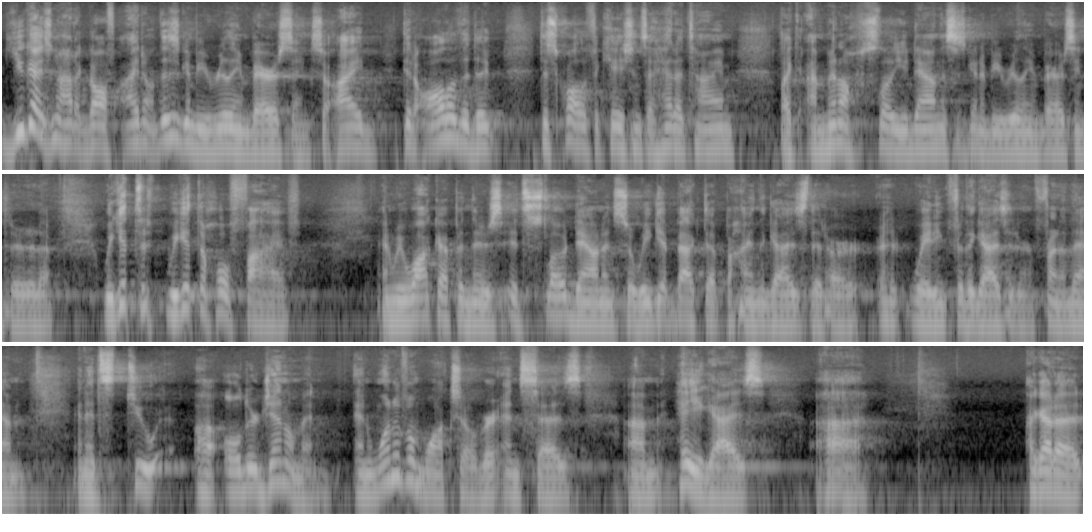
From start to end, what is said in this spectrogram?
you guys know how to golf. I don't. This is going to be really embarrassing. So I did all of the disqualifications ahead of time. Like, I'm going to slow you down. This is going to be really embarrassing. Da, da, da. We get to we get to hole five, and we walk up, and there's it's slowed down, and so we get backed up behind the guys that are uh, waiting for the guys that are in front of them, and it's two uh, older gentlemen, and one of them walks over and says, um, "Hey, you guys." Uh, I got a,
